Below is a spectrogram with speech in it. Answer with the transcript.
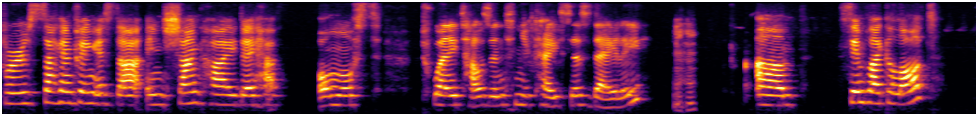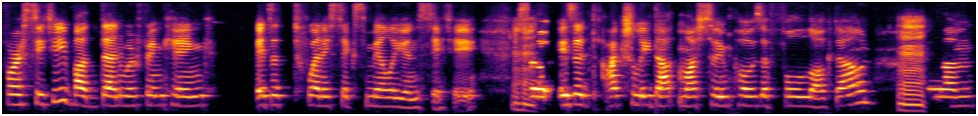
for second thing is that in Shanghai they have almost twenty thousand new cases daily. Mhm. Um, seems like a lot for a city, but then we're thinking it's a 26 million city. Mhm. So is it actually that much to impose a full lockdown? Mm. Um,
